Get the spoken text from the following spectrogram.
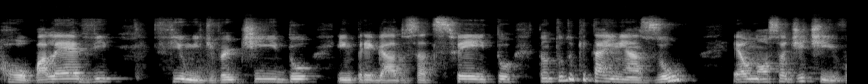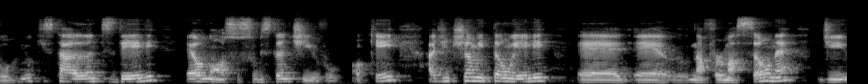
Roupa leve, filme divertido, empregado satisfeito. Então, tudo que está em azul é o nosso aditivo. E o que está antes dele é o nosso substantivo, ok? A gente chama então ele é, é, na formação, né, de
